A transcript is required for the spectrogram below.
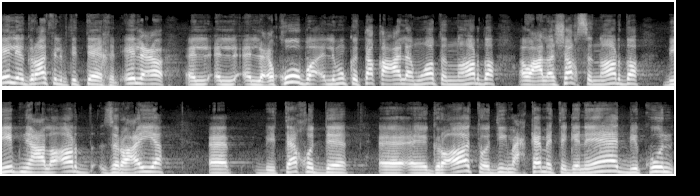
إيه الإجراءات اللي بتتاخد؟ إيه الع... ال- ال- العقوبة اللي ممكن تقع على مواطن النهارده أو على شخص النهارده بيبني على أرض زراعية؟ آه، بتاخد آه، إجراءات توديه محكمة جنايات بيكون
